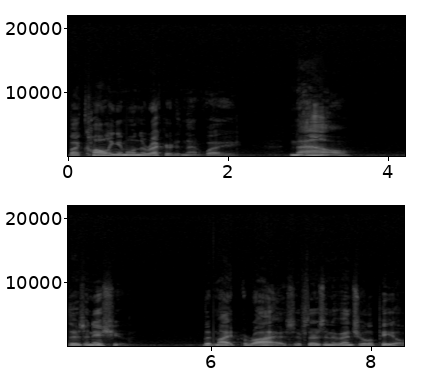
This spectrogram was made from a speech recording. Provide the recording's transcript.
by calling him on the record in that way, now there's an issue that might arise if there's an eventual appeal.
